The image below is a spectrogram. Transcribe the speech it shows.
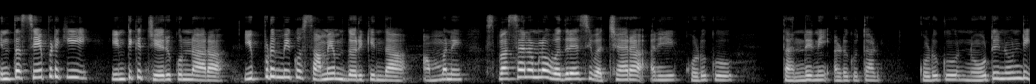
ఇంతసేపటికి ఇంటికి చేరుకున్నారా? ఇప్పుడు మీకు సమయం దొరికిందా? అమ్మని శ్మశానంలో వదిలేసి వచ్చారా? అని కొడుకు తండ్రిని అడుగుతాడు. కొడుకు నోటి నుండి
